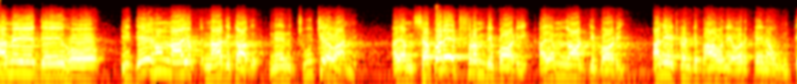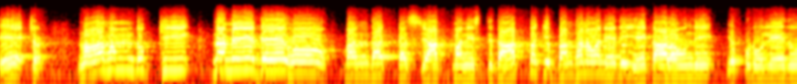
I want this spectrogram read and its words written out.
నమే దేహో. ఈ దేహం నా యొక్క నాది కాదు. నేను చూచేవాడిని I'm separate from the body. I'm not the body అనేటువంటి భావన ఎవరికైనా ఉంటే చూడు నాహం దుఃఖి నమే దేహో బంధ కస్యాత్మని స్థిత ఆత్మకి బంధనం అనేది ఏ కాలం ఉంది? ఎప్పుడూ లేదు.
